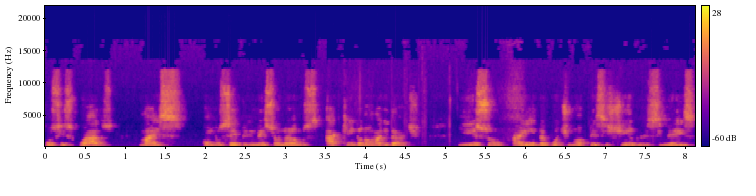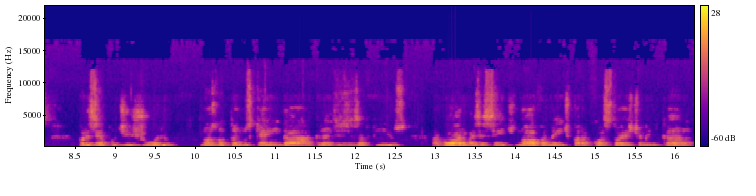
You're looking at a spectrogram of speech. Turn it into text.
fossem escoados, mas, como sempre mencionamos, aquém da normalidade. E isso ainda continua persistindo. Esse mês por exemplo, de julho, nós notamos que ainda há grandes desafios. Agora, mais recente, novamente para a costa oeste americana,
